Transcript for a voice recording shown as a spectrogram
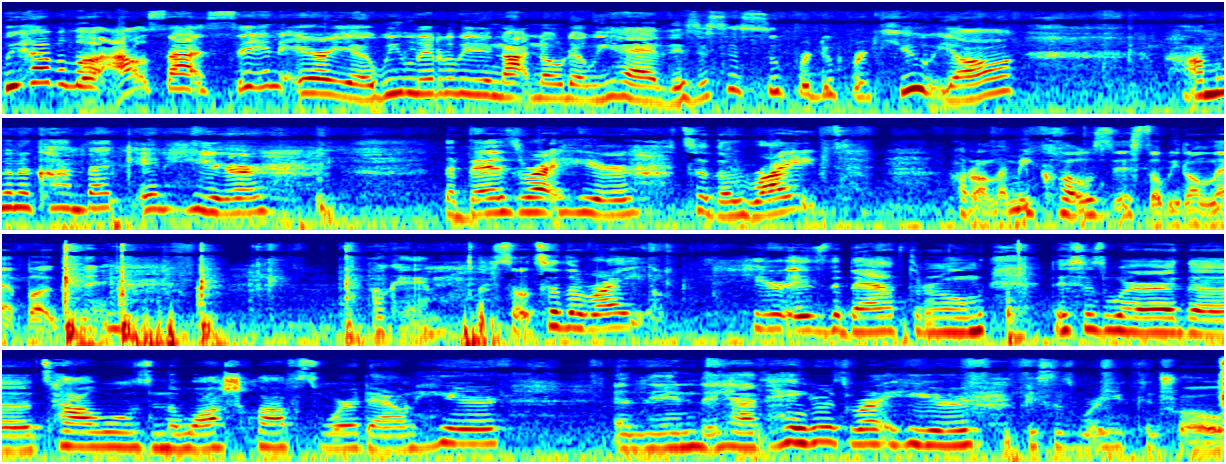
We have a little outside sitting area. We literally did not know that we had this. This is super duper cute, y'all. I'm gonna come back in here. The bed's right here to the right. Hold on, let me close this so we don't let bugs in. Okay, so to the right, here is the bathroom. This is where the towels and the washcloths were down here. And then they have hangers right here. This is where you control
